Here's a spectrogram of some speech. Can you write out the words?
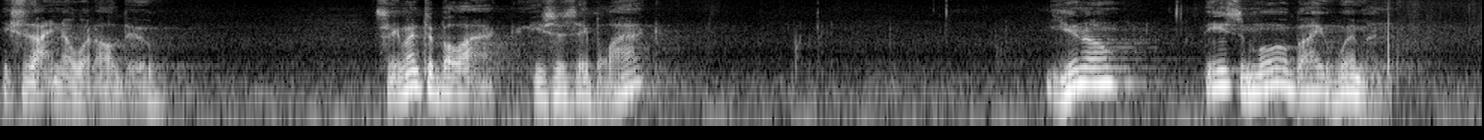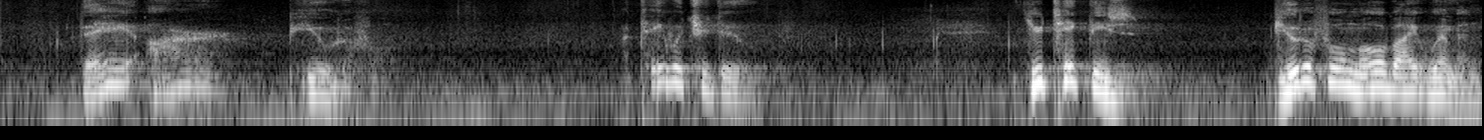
He says, I know what I'll do. So he went to Balak. He says, Hey, Balak, you know, these Moabite women, they are beautiful. I'll tell you what you do. You take these beautiful Moabite women,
